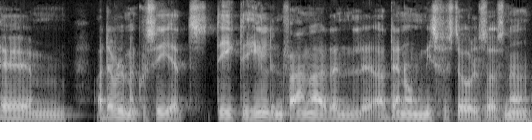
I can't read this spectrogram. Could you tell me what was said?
Øhm, og der vil man kunne se, at det ikke det hele, den fanger, og, den, og der er nogle misforståelser og sådan noget.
